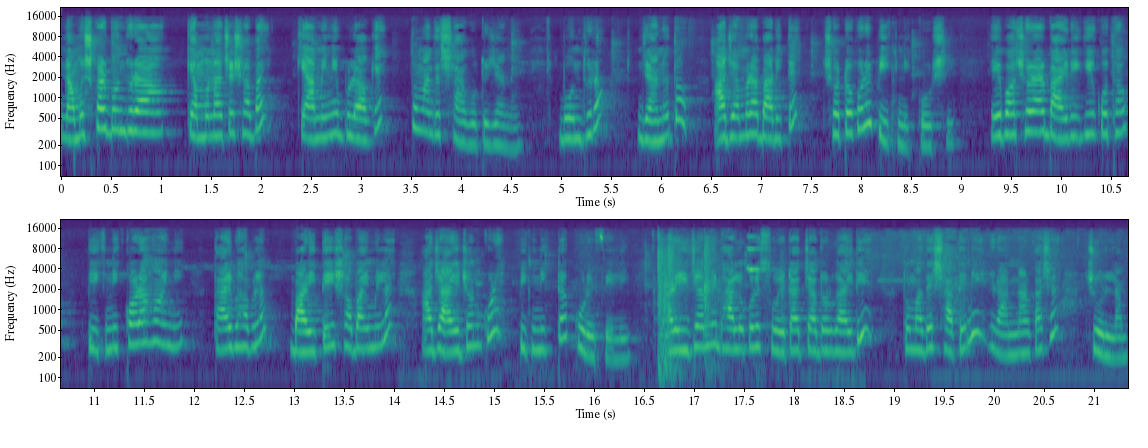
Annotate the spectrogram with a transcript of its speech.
নমস্কার বন্ধুরা, কেমন আছো সবাই? ক্যামিনি ব্লগে তোমাদের স্বাগত জানাই। বন্ধুরা, জানো তো, আজ আমরা বাড়িতে ছোট করে পিকনিক করছি। এবছর আর বাইরে গিয়ে কোথাও পিকনিক করা হয়নি, তাই ভাবলাম বাড়িতেই সবাই মিলে আজ আয়োজন করে পিকনিকটা করে ফেলি। আর এই যে আমি ভালো করে সোয়েটার, চাদর গায়ে দিয়ে তোমাদের সাথে নিয়ে রান্নার কাছে চললাম।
